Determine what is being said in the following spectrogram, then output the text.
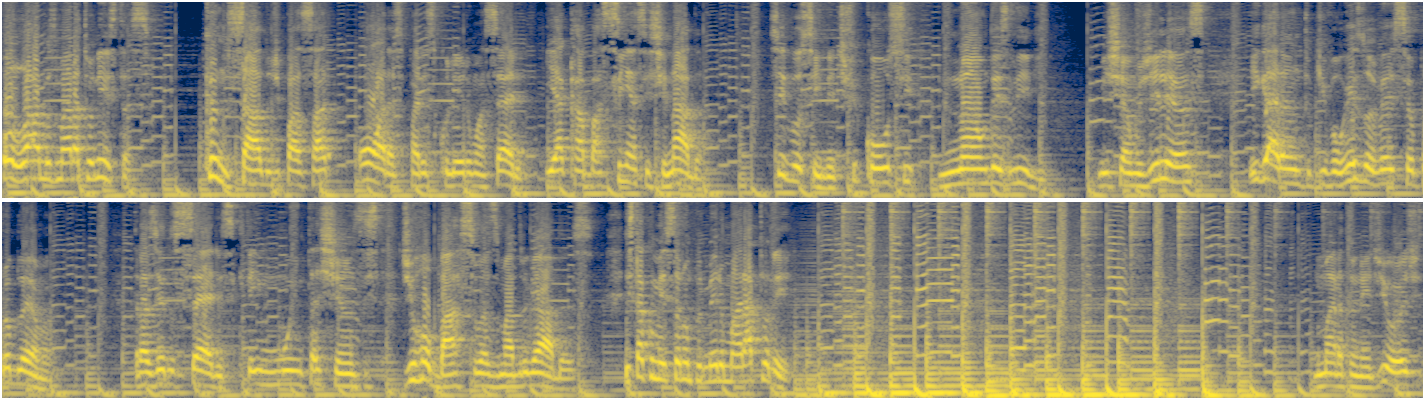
Olá, meus maratonistas! Cansado de passar horas para escolher uma série e acabar sem assistir nada? Se você identificou-se, não desligue. Me chamo Gilians e garanto que vou resolver seu problema, trazendo séries que têm muitas chances de roubar suas madrugadas. Está começando o primeiro Maratonê. No Maratonê de hoje,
